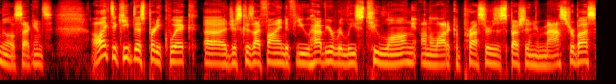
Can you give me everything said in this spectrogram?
milliseconds. I like to keep this pretty quick uh, just because i find if you have your release too long on a lot of compressors especially on your master bus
